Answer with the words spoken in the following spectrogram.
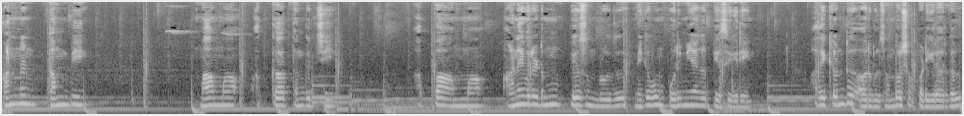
அண்ணன் தம்பி மாமா அக்கா தங்கச்சி அப்பா அம்மா அனைவரிடமும் பேசும்பொழுது மிகவும் பொறுமையாக பேசுகிறேன். அதை கண்டு அவர்கள் சந்தோஷப்படுகிறார்கள்.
